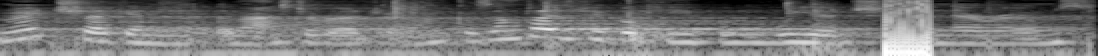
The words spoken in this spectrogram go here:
Let me check in the master bedroom, because sometimes people keep weird shit in their rooms.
